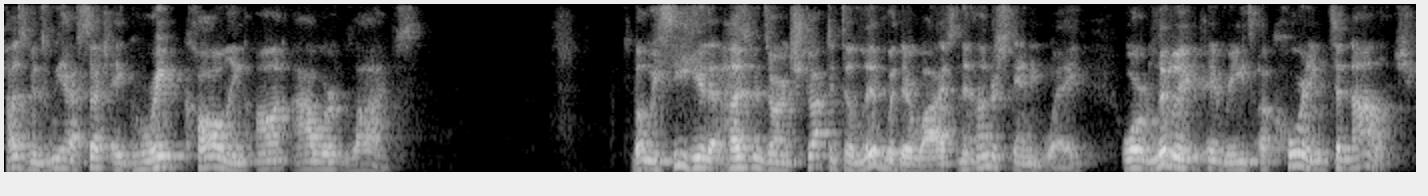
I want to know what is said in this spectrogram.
Husbands, we have such a great calling on our lives. But we see here that husbands are instructed to live with their wives in an understanding way, or literally it reads, according to knowledge.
